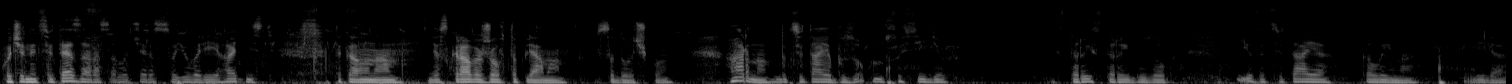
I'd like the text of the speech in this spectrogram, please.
хоч і не цвіте зараз, але через свою варієгатність така вона яскрава жовта пляма в садочку. Гарно доцвітає бузок у сусідів. Такий старий-старий бузок. І зацвітає калина біля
